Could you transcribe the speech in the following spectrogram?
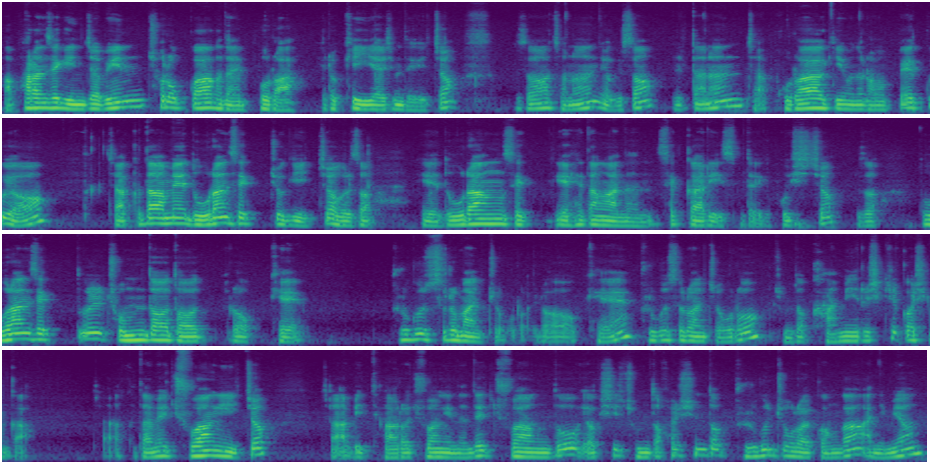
아, 파란색 인접인 초록과 그 다음에 보라 이렇게 이해하시면 되겠죠. 그래서 저는 여기서 일단은 자 보라 기운을 한번 뺐고요. 자 그 다음에 노란색 쪽이 있죠. 그래서 예, 노란색에 해당하는 색깔이 있습니다. 여기 보시죠. 그래서 노란색을 좀 더 더 이렇게 불구스름한 쪽으로 이렇게 불구스름한 쪽으로 좀 더 가미를 시킬 것인가. 자 그 다음에 주황이 있죠? 자 밑에 바로 주황이 있는데 주황도 역시 좀 더 훨씬 더 붉은 쪽으로 할 건가? 아니면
